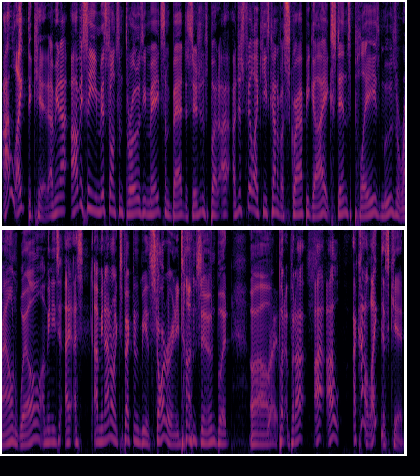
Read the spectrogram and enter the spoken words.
I like the kid. I mean, I, obviously he missed on some throws, he made some bad decisions, but I, I just feel like he's kind of a scrappy guy. Extends plays, moves around well. I mean, he's I, I I mean, I don't expect him to be a starter anytime soon, but uh, but but I I I, I kind of like this kid.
